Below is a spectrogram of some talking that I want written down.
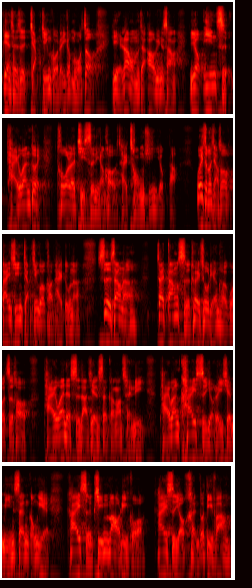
变成是蒋经国的一个魔咒，也让我们在奥运上又因此台湾队拖了几十年后才重新用到。为什么讲说担心蒋经国搞台独呢？事实上呢，在当时退出联合国之后，台湾的十大建设刚刚成立，台湾开始有了一些民生工业，开始经贸立国。开始有很多地方、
